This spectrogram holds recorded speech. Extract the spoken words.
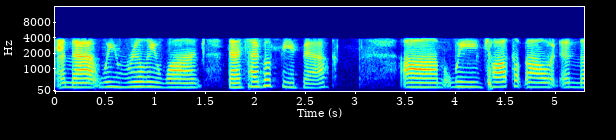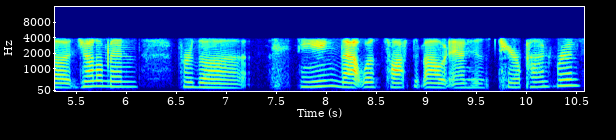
and that we really want that type of feedback. Um we talk about and the gentleman for the skiing that was talked about at his care conference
